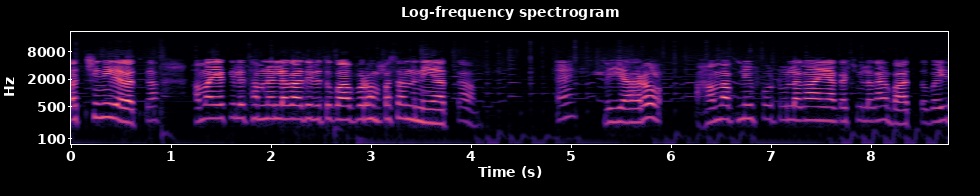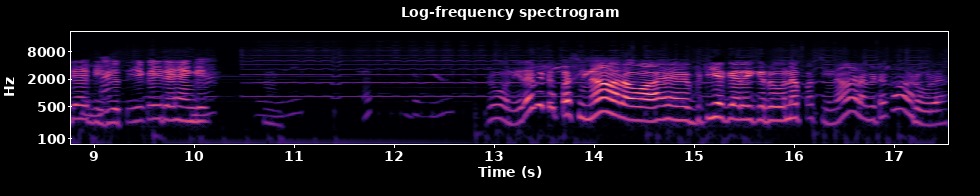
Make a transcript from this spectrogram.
अच्छी नहीं लगत का? हमारे अकेले थंबनेल लगा देवे तो का पर हम पसंद नहीं आता। है? भैया हरो हम अपनी फ़ोटो लगाएँ या कछु लगाएँ बात तो वही रहे वीडियो तो ये कही रहेंगे। हम्म। रो नहीं रहा बेटा पसीना आ रहा है बिटिया कह रही कि रो ने पसीना आ रहा बेटा कहाँ रो रहा है?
